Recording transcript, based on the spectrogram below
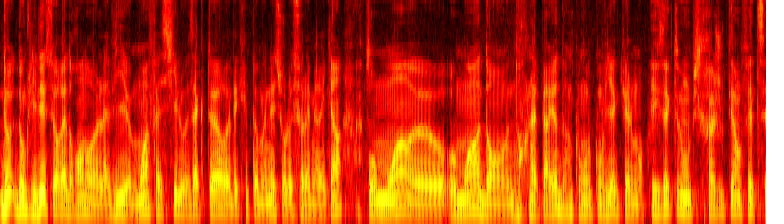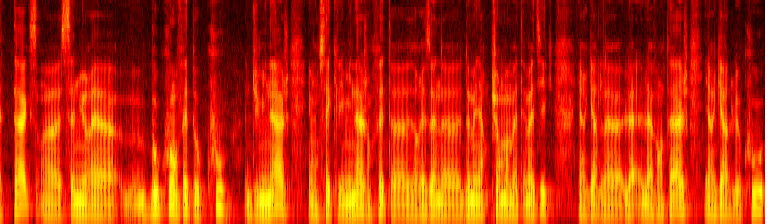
Donc, l'idée serait de rendre la vie moins facile aux acteurs des crypto-monnaies sur le sol américain, au moins, euh, au moins dans, la période qu'on vit actuellement. Exactement, puisque rajouter en fait cette taxe, ça nuirait beaucoup en fait au coût du minage. Et on sait que les minages, en fait, euh, résonnent euh, de manière purement mathématique. Ils regardent l'avantage, ils regardent le coût,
